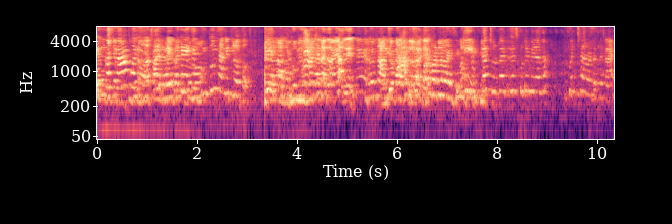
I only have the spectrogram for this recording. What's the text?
एकच वेगवेगळ्या याच्यात गुंतून सांगितलं होतं तुम्ही उपाशी राहता, चालेल. तिकडून आमचं पण आमचं पाहिजे. पण पडलं पाहिजे. आणि इतका छोटा ड्रेस कुठे मिळाला खूप छान वाटत आहे काय?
